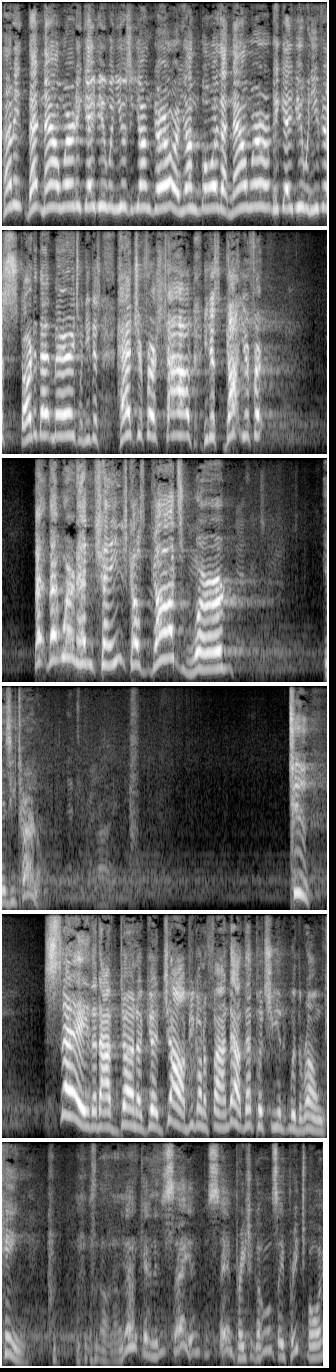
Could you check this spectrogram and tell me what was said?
Honey, that now word he gave you when you was a young girl or a young boy, that now word he gave you when you just started that marriage, when you just had your first child, you just got your first. That, that word hadn't changed because God's word is eternal. To say that I've done a good job, you're going to find out that puts you with the wrong king. yeah, okay, just saying, just saying, preacher, go on, say, preach, boy.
